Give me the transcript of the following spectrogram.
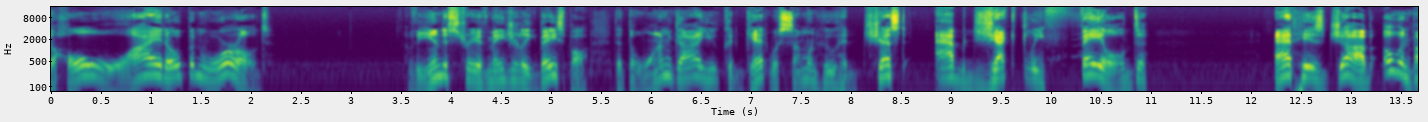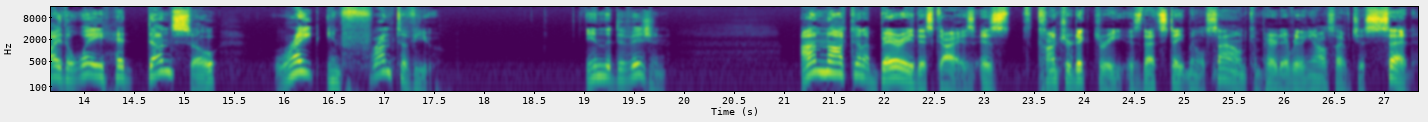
the whole wide open world of the industry of Major League Baseball that the one guy you could get was someone who had just abjectly failed at his job. Oh, and by the way, had done so right in front of you in the division. I'm not going to bury this guy as, as contradictory as that statement will sound compared to everything else I've just said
